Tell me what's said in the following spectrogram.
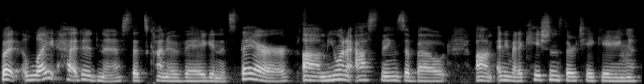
But lightheadedness, that's kind of vague and it's there. Um, you want to ask things about um, any medications they're taking.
